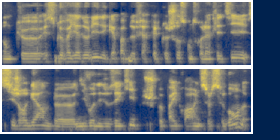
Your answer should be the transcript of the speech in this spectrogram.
Donc, euh, est-ce que Valladolid est capable de faire quelque chose contre l'Atleti? Si je regarde le niveau des deux équipes, je peux pas y croire une seule seconde.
